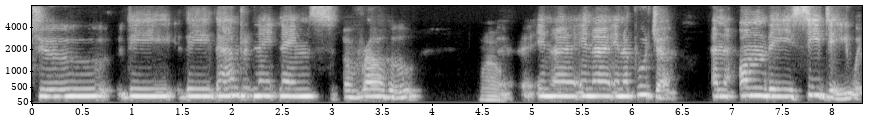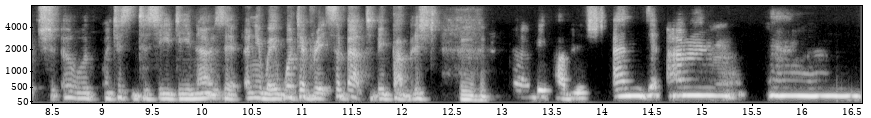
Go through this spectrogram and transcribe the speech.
to the the the 108 names of Rahu Wow. In a in a in a puja. And on the CD, which oh, it isn't a CD now, is it? Anyway, whatever it's about to be published, mm-hmm. uh, be published, and um, um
